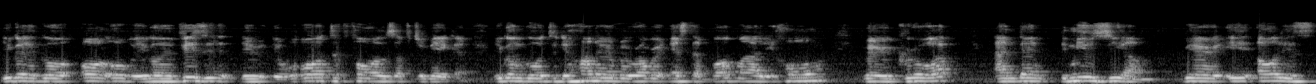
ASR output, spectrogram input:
you're going to go all over. You're going to visit the, the waterfalls of Jamaica. You're going to go to the Honorable Robert Nesta Bob Marley home where he grew up, and then the museum where it, all his,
